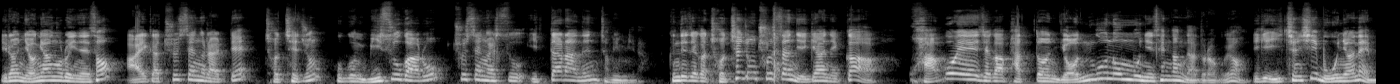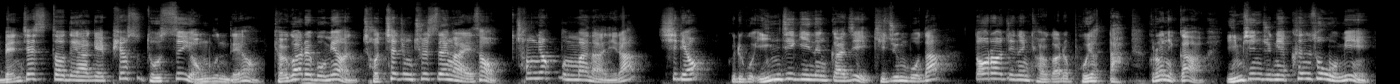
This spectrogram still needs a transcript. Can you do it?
이런 영향으로 인해서 아이가 출생을 할 때 저체중 혹은 미숙아로 출생할 수 있다라는 점입니다. 근데 제가 저체중 출산 얘기하니까 과거에 제가 봤던 연구 논문이 생각나더라고요. 이게 2015년에 맨체스터 대학의 피어스 도스 연구인데요. 결과를 보면 저체중 출생아에서 청력뿐만 아니라 시력 그리고 인지 기능까지 기준보다 떨어지는 결과를 보였다. 그러니까 임신 중에 큰 소음이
